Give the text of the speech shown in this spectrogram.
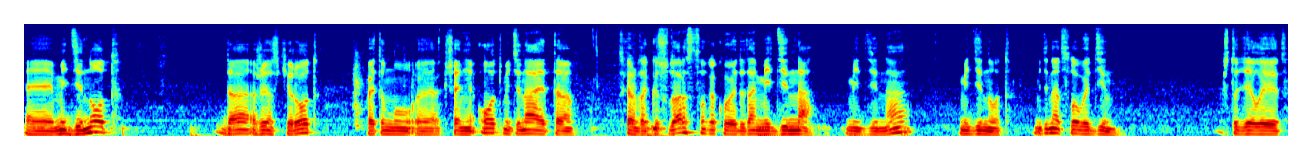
Э, мединот, да, женский род, поэтому э, окончание от, медина это, скажем так, государство какое-то, да, медина, медина, мединот. Медина от слова дин, что делает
